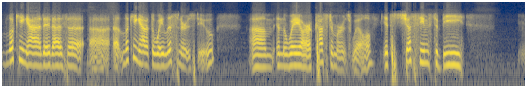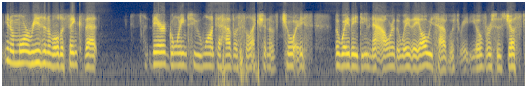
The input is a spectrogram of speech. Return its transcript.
looking at it as a uh, looking at it the way listeners do. Um, and the way our customers will, it just seems to be, you know, more reasonable to think that they're going to want to have a selection of choice the way they do now or the way they always have with radio versus just,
